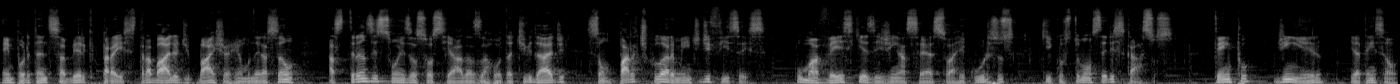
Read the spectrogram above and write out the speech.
É importante saber que, para esse trabalho de baixa remuneração, as transições associadas à rotatividade são particularmente difíceis, uma vez que exigem acesso a recursos que costumam ser escassos: tempo, dinheiro e atenção.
